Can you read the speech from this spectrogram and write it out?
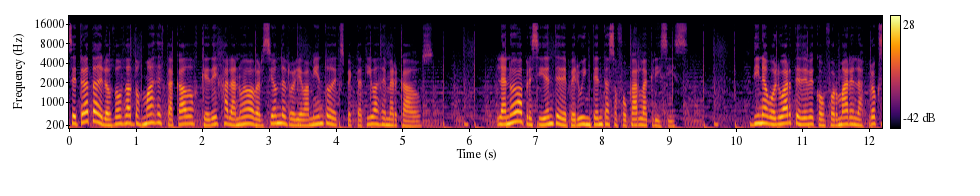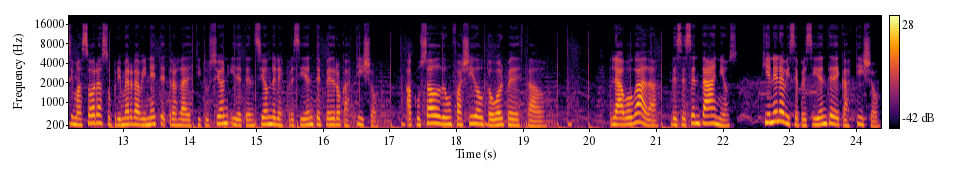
Se trata de los dos datos más destacados que deja la nueva versión del relevamiento de expectativas de mercados. La nueva presidente de Perú intenta sofocar la crisis. Dina Boluarte debe conformar en las próximas horas su primer gabinete tras la destitución y detención del expresidente Pedro Castillo, acusado de un fallido autogolpe de Estado. La abogada, de 60 años, quien era vicepresidente de Castillo,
